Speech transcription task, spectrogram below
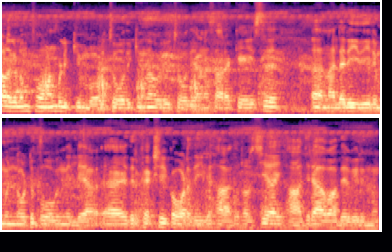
ആളുകളും ഫോൺ വിളിക്കുമ്പോൾ ചോദിക്കുന്ന ഒരു ചോദ്യമാണ് സാറേ കേസ് നല്ല രീതിയിൽ മുന്നോട്ട് പോകുന്നില്ല. എതിർകക്ഷി കോടതിയിൽ തുടർച്ചയായി ഹാജരാവാതെ വരുന്നു.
